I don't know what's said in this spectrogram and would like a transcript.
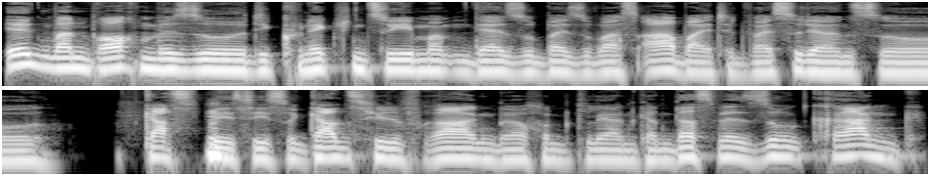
irgendwann brauchen wir so die Connection zu jemandem, der so bei sowas arbeitet, weißt du, der uns so gastmäßig so ganz viele Fragen davon klären kann. Das wäre so krank.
